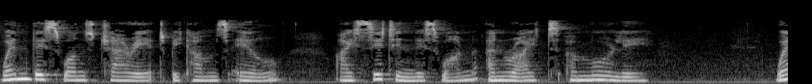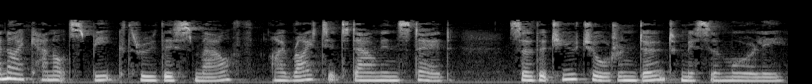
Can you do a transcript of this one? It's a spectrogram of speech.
When this one's chariot becomes ill, I sit in this one and write a murli. When I cannot speak through this mouth, I write it down instead, so that you children don't miss a murli.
